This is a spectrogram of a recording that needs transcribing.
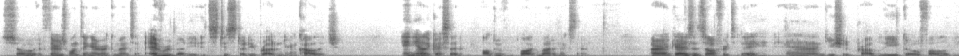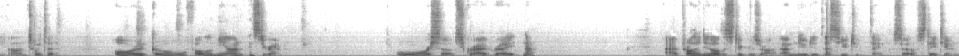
So, if there's one thing I recommend to everybody, it's to study abroad when you're in college. And yeah, like I said, I'll do a vlog about it next time. Alright, guys, that's all for today. And you should probably go follow me on Twitter or go follow me on Instagram or subscribe right now. I probably did all the stickers wrong. I'm new to this YouTube thing, so stay tuned.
